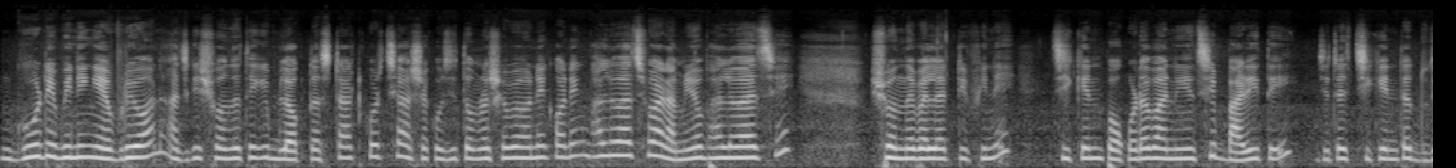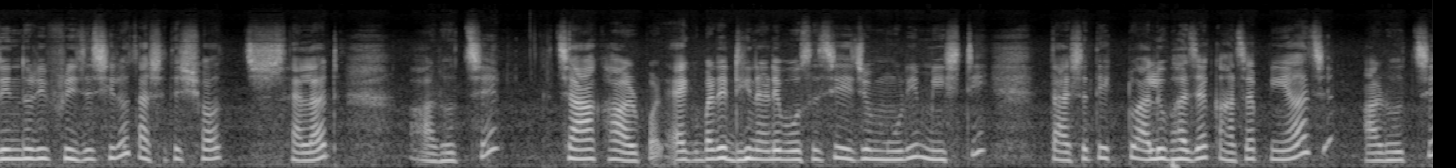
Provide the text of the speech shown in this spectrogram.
গুড ইভিনিং এভরিওয়ান আজকে সন্ধ্যা থেকে ব্লগটা স্টার্ট করছে। আশা করছি তোমরা সবাই অনেক অনেক ভালো আছো আর আমিও ভালো আছি। সন্ধ্যাবেলার টিফিনে চিকেন পকোড়া বানিয়েছি বাড়িতেই, যেটা চিকেনটা দুদিন ধরেই ফ্রিজে ছিল, তার সাথে সস, স্যালাড আর হচ্ছে চা খাওয়ার পর একবারে ডিনারে বসেছি। এই যে মুড়ি, মিষ্টি, তার সাথে একটু আলু ভাজা, কাঁচা পেঁয়াজ আর হচ্ছে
